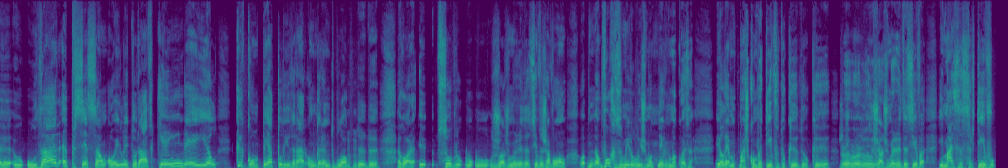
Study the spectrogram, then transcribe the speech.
eh, o- dar a percepção ao eleitorado que ainda é ele que compete liderar um grande bloco Uhum. de, de- Agora, eh, sobre o, o- Jorge Moreira da Silva, já vou... não, vou resumir o Luís Montenegro numa coisa. Ele é muito mais combativo do que, do que Jorge eh, Moreira. Jorge Moreira da Silva e mais assertivo.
